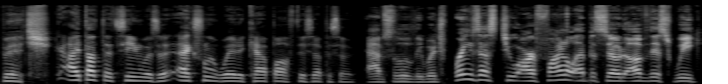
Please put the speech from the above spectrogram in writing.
bitch. I thought that scene was an excellent way to cap off this episode. Absolutely. Which brings us to our final episode of this week,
